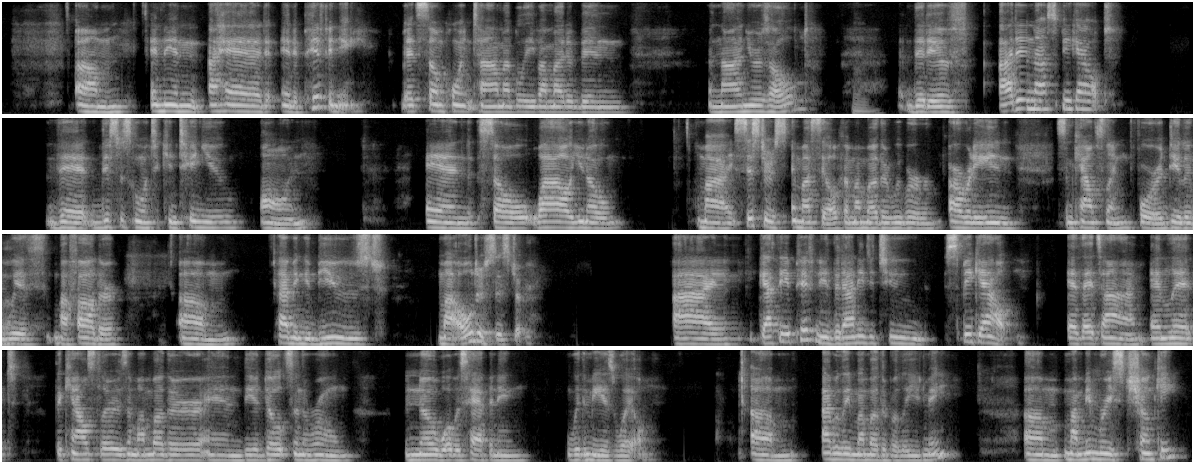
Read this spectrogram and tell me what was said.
Um, and then I had an epiphany at some point in time. I believe I might have been nine years old. Hmm. That if I did not speak out, that this was going to continue on. And so while, you know, my sisters and myself and my mother, we were already in some counseling for dealing Wow. with my father um, having abused my older sister. I got the epiphany that I needed to speak out at that time and let the counselors and my mother and the adults in the room know what was happening with me as well. Um, I believe my mother believed me. Um, my memory's chunky,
